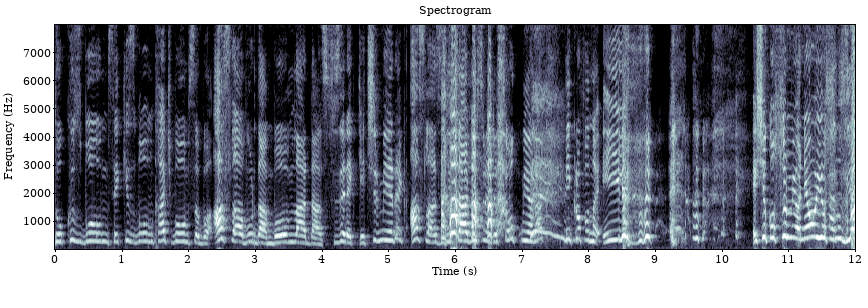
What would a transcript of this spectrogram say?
9 boğum, 8 boğum, kaç boğumsa bu asla buradan boğumlardan süzerek geçirmeyerek asla zihinsel bir sürece sokmayarak mikrofona eğilip eşek osurmuyor ne uyuyorsunuz ya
